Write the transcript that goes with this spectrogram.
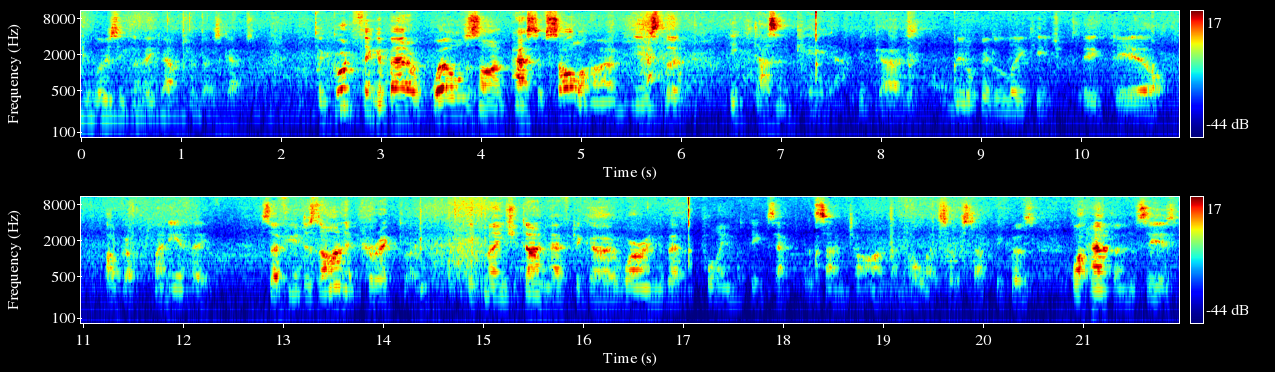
you're losing the heat out through those gaps. The good thing about a well-designed passive solar home is that it doesn't care. It goes a little bit of leakage, big deal. I've got plenty of heat. So if you design it correctly, it means you don't have to go worrying about pulling at the exactly the same time and all that sort of stuff. Because what happens is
